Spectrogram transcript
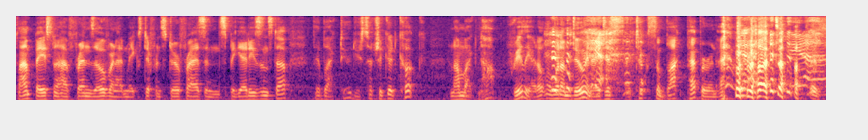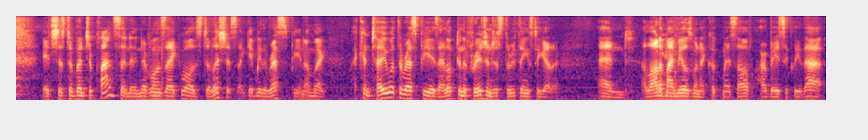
plant based and I have friends over and I'd make different stir fries and spaghettis and stuff, they'd be like, "Dude, you're such a good cook." And I'm like, not really. I don't know what I'm doing. I just I took some black pepper and I put it on top, Yeah. and it's just a bunch of plants in it. And everyone's like, well, it's delicious. Like, give me the recipe. And I'm like, I couldn't tell you what the recipe is. I looked in the fridge and just threw things together. And a lot of my meals when I cook myself are basically that.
